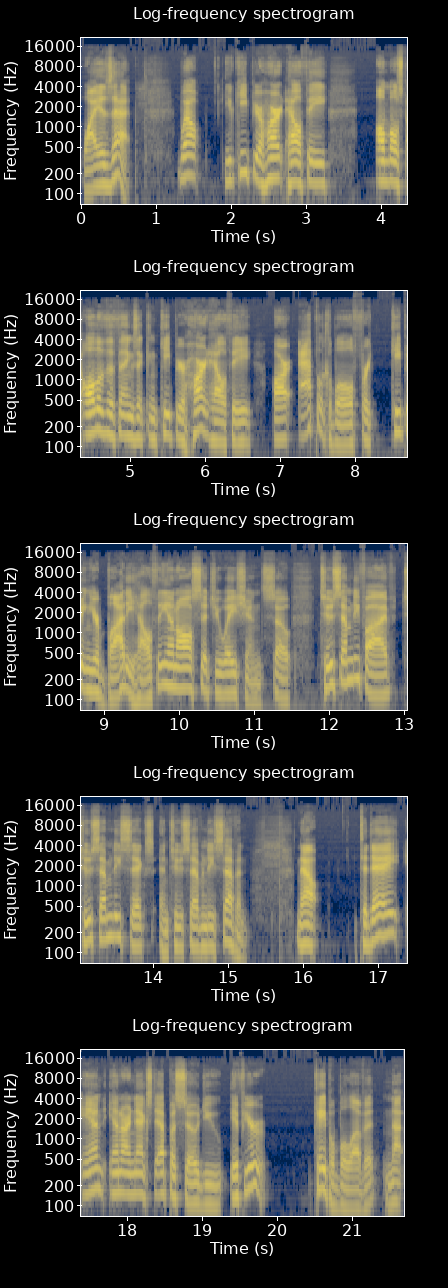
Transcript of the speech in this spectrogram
Why is that? Well, you keep your heart healthy, almost all of the things that can keep your heart healthy are applicable for keeping your body healthy in all situations. So 275, 276, and 277. Now, today and in our next episode, you if you're capable of it, not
